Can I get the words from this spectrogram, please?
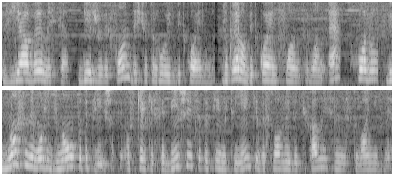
з'явилися біржові фонди, що торгують біткоїнами, зокрема біткоін фонд OneE, Ходл, відносини можуть знову потеплішати, оскільки все більше інституційних клієнтів висловлюють зацікавленість в інвестуванні в них.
